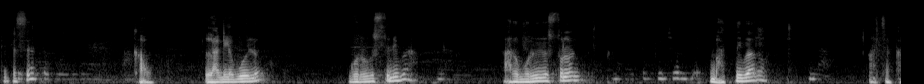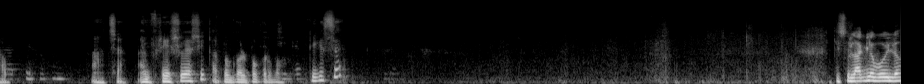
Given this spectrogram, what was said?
ঠিক আছে? খাও। লাগলে বইলো গরুর গোস্ত নিবা? আরও মুরগির গোস্ত লাগবে? একটু কি চলবে ভাত নিবা আরও? আচ্ছা খাও। আচ্ছা আমি ফ্রেশ হয়ে আসি তারপর গল্প করব ঠিক আছে? কিছু লাগলে বইলো।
